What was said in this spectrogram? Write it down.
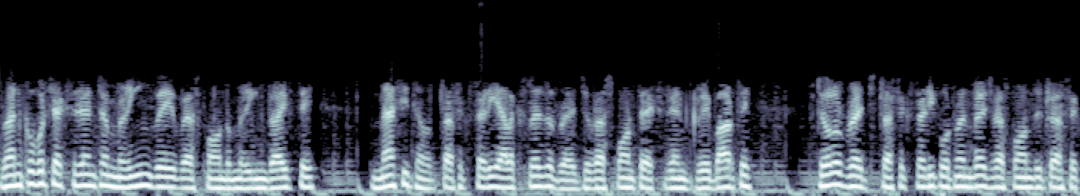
ਵੈਨਕੂਵਰ ਚ accident Marine Way westbound Marine Drive ਤੇ ਮੈਸੀ ਤੋਂ traffic steady Alex Fraser Bridge westbound ਤੇ ਐਕਸੀਡੈਂਟ ਗ੍ਰੇਬਾਰ ਤੇ ਸਟੋਲਰ bridge traffic steady Port Mann bridge westbound ਦੀ ਟ੍ਰੈਫਿਕ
